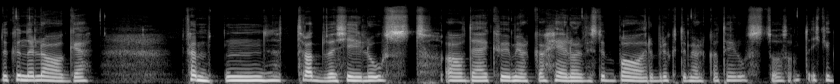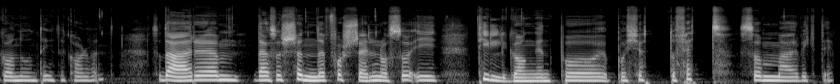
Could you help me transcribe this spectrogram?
Du kunne lage 15-30 kilo ost av det ei ku mjølka hele året hvis du bare brukte mjølka til ost og sånt, ikke ga noen ting til kalven. Så det er, eh, det er å skjønne forskjellen også i tilgangen på, på kjøtt og fett som er viktig.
